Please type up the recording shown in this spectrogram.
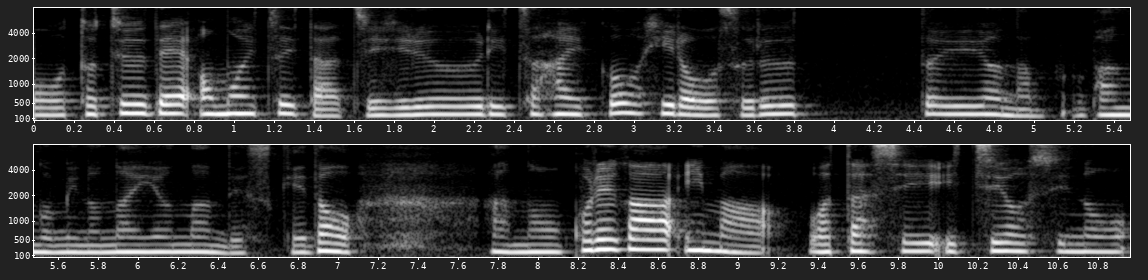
こう途中で思いついた自由律俳句を披露するというような番組の内容なんですけどあのこれが今私一押しの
